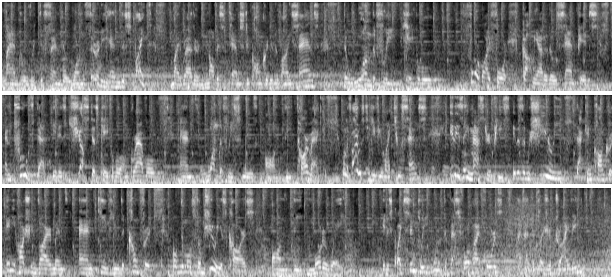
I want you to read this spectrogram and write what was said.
Land Rover Defender 130 and despite my rather novice attempts to conquer the Dubai sands, the wonderfully capable 4x4 got me out of those sand pits and proved that it is just as capable on gravel and wonderfully smooth on the tarmac. Well, if I was to give you my two cents, it is a masterpiece. It is a machinery that can conquer any harsh environment and give you the comfort of the most luxurious cars on the motorway. It is quite simply one of the best 4x4s I've had the pleasure of driving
